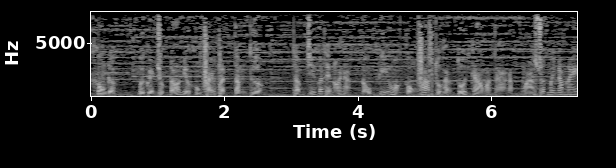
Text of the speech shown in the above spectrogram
Không được, bởi quyển trục đó đều không phải vật tầm thường, thậm chí có thể nói là đấu kỹ hoặc công pháp thuộc hạng tối cao mà ta gặp qua suốt mấy năm nay.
